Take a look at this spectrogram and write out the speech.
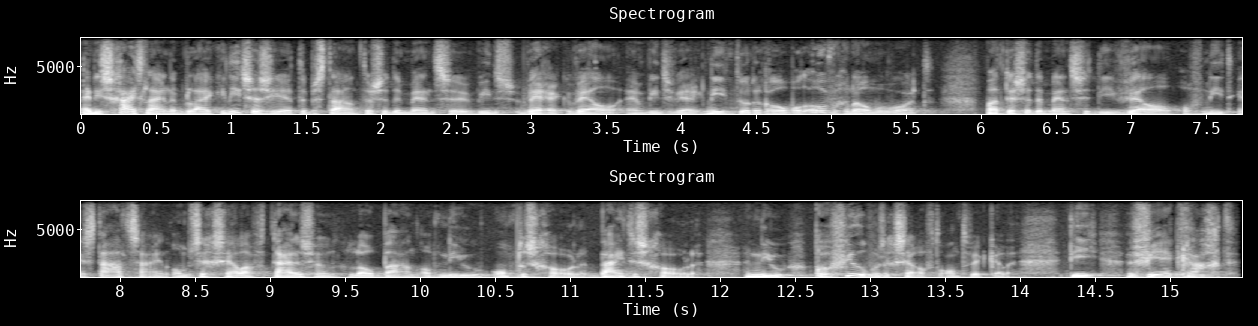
En die scheidslijnen blijken niet zozeer te bestaan tussen de mensen wiens werk wel en wiens werk niet door de robot overgenomen wordt, maar tussen de mensen die wel of niet in staat zijn om zichzelf tijdens hun loopbaan opnieuw om te scholen, bij te scholen, een nieuw profiel voor zichzelf te ontwikkelen. Die veerkracht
